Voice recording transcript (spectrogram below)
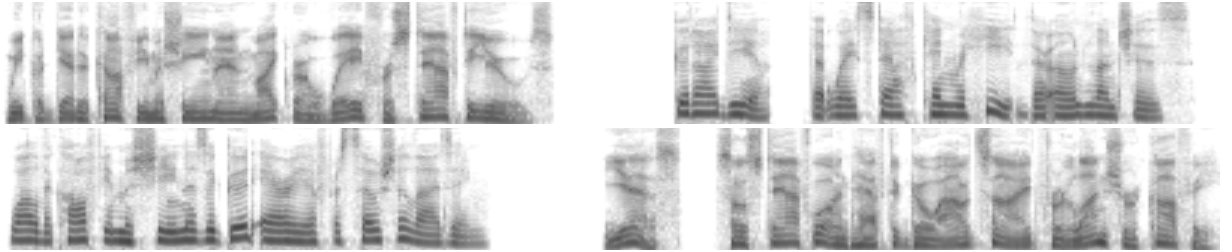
we could get a coffee machine and microwave for staff to use. Good idea. That way staff can reheat their own lunches, while the coffee machine is a good area for socializing. Yes, so staff won't have to go outside for lunch or coffee.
